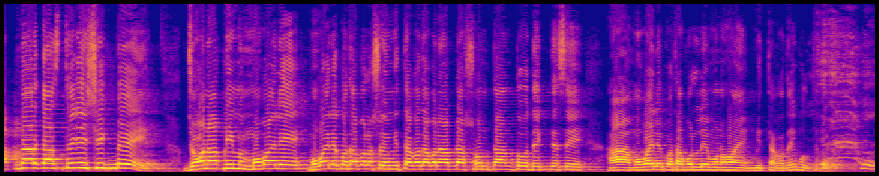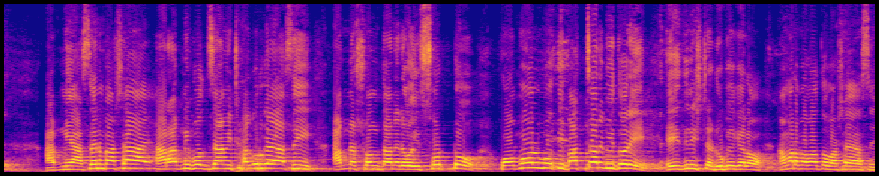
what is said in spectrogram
আপনার কাছ থেকেই শিখবে? যখন আপনি মোবাইলে মোবাইলে কথা বলার সময় মিথ্যা কথা বলেন, আপনার সন্তান তো দেখতেছে হ্যাঁ মোবাইলে কথা বললে মনে হয় মিথ্যা কথাই বলতেছে আপনি আসেন বাসায়, আর আপনি বলছেন আমি ঠাকুর গায়ে আসি আপনার সন্তানের ওই ছোট্ট কমলমতি বাচ্চার ভিতরে এই জিনিসটা ঢুকে গেল। আমার বাবা তো বাসায় আছে,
